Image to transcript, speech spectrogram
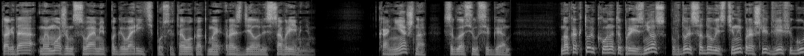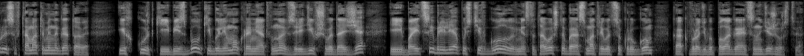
Тогда мы можем с вами поговорить после того, как мы разделались со временем. Конечно, согласился Ген. Но как только он это произнес, вдоль садовой стены прошли две фигуры с автоматами наготове. Их куртки и бейсболки были мокрыми от вновь зарядившего дождя, и бойцы брели, опустив головы, вместо того, чтобы осматриваться кругом, как вроде бы полагается на дежурстве.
